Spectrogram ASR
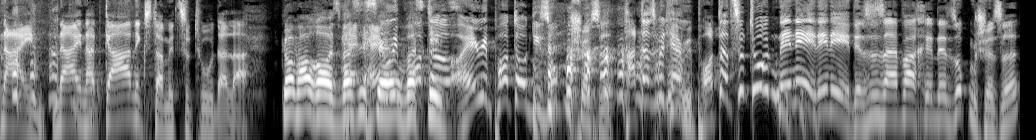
Nein, nein, hat gar nichts damit zu tun, Alter. Komm, hau raus, was ist Harry, ja, was Potter, geht's? Harry Potter und die Suppenschüssel. Hat das mit Harry Potter zu tun? Nee, nee, nee, nee. Das ist einfach eine Suppenschüssel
